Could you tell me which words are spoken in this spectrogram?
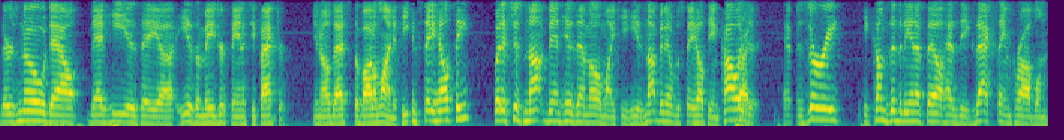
there's no doubt that he is a uh, he is a major fantasy factor. You know, that's the bottom line. If he can stay healthy, but it's just not been his MO, Mikey. He has not been able to stay healthy in college Right. at, at Missouri. He comes into the NFL has the exact same problem.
